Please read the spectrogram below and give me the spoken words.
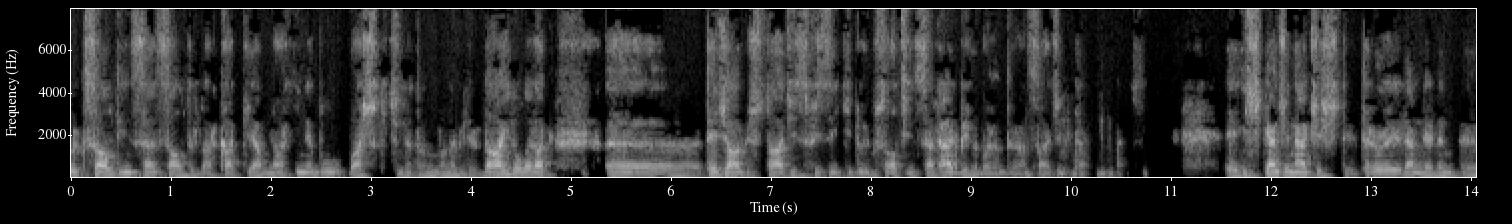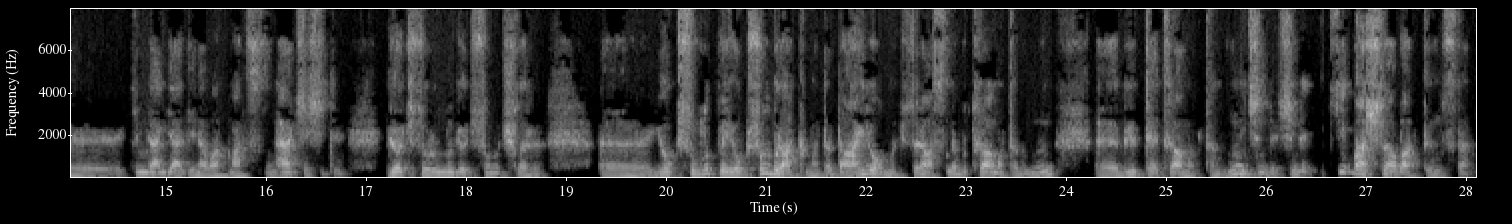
ırksal, dinsel saldırılar, katliamlar yine bu başlık içinde tanımlanabilir. Dahil olarak e, tecavüz, taciz, fiziki, duygusal, cinsel her birini barındıran sadece bir tanesi. E, işkencenin her çeşidi, terör eylemlerinin e, kimden geldiğine bakmaksızın her çeşidi, göç, zorunlu göç sonuçları, e, yoksulluk ve yoksun bırakmada dahil olmak üzere aslında bu travma tanımının e, büyük T tanımının içinde. Şimdi iki başlığa baktığımızda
